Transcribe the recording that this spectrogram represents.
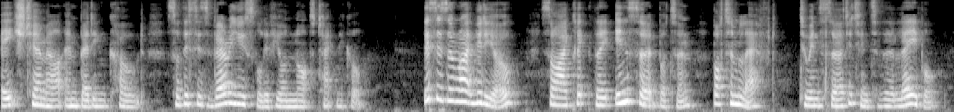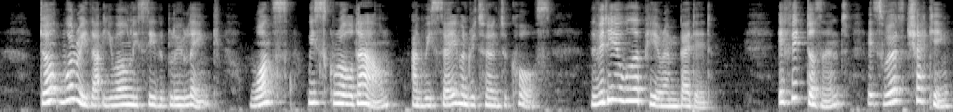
HTML embedding code. So this is very useful if you're not technical. This is the right video, so I click the Insert button, bottom left, to insert it into the label. Don't worry that you only see the blue link. Once we scroll down and we save and return to course, the video will appear embedded. If it doesn't, it's worth checking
